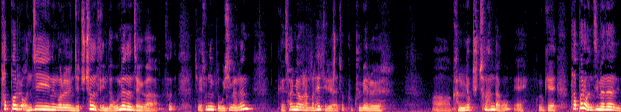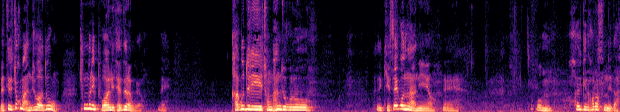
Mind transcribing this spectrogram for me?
topper를 얹는 거를 이제 추천을 드립니다. 오면은 제가 저희 손님도 오시면은 그 설명을 한번 해드려야죠. 그 구매를 어, 강력 추천한다고. 예. 그렇게 topper를 얹으면은 매트리스 조금 안 좋아도 충분히 보완이 되더라고요. 네. 가구들이 전반적으로 이렇게 새 거는 아니에요. 네. 조금 헐긴 헐었습니다.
